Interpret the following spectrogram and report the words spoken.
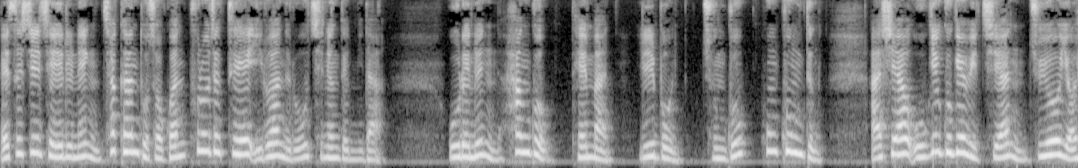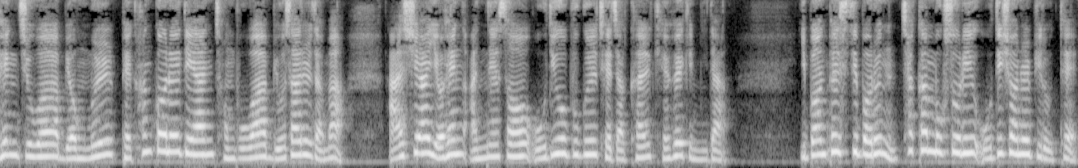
SC제일은행 착한 도서관 프로젝트의 일환으로 진행됩니다. 올해는 한국, 대만, 일본, 중국, 홍콩 등 아시아 5개국에 위치한 주요 여행지와 명물 101건에 대한 정보와 묘사를 담아 아시아 여행 안내서 오디오북을 제작할 계획입니다. 이번 페스티벌은 착한 목소리 오디션을 비롯해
